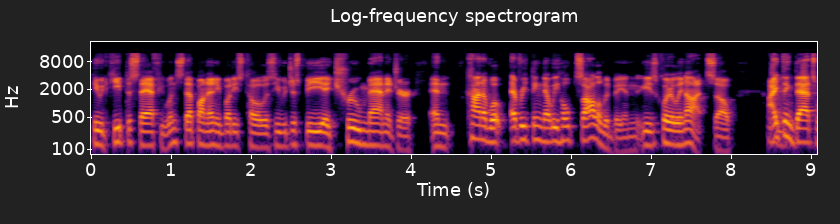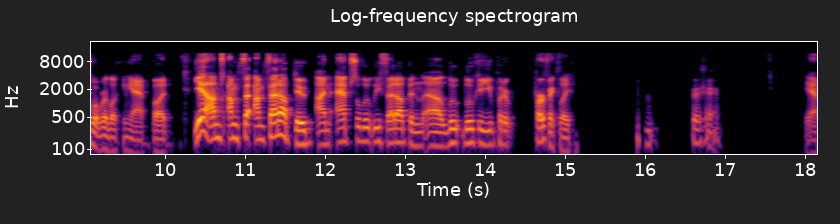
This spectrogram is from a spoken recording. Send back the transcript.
He would keep the staff. He wouldn't step on anybody's toes. He would just be a true manager and kind of what everything that we hoped Saleh would be, and he's clearly not. So. I mm-hmm. think that's what we're looking at. But yeah, I'm I'm fe- I'm fed up, dude. I'm absolutely fed up. And uh, Luca, you put it perfectly. For sure. Yeah.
